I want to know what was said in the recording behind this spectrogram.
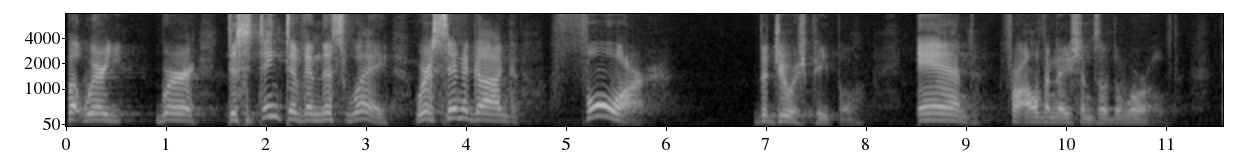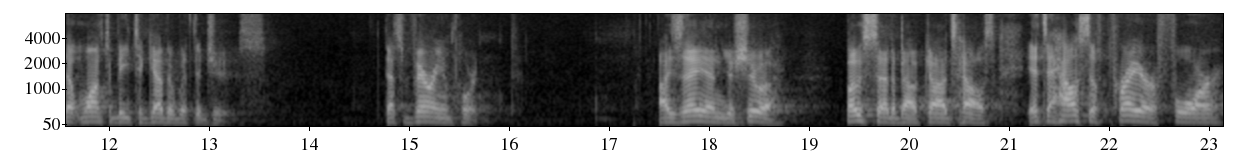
but we're, we're distinctive in this way. We're a synagogue for the Jewish people and for all the nations of the world that want to be together with the Jews. That's very important. Isaiah and Yeshua both said about God's house it's a house of prayer for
